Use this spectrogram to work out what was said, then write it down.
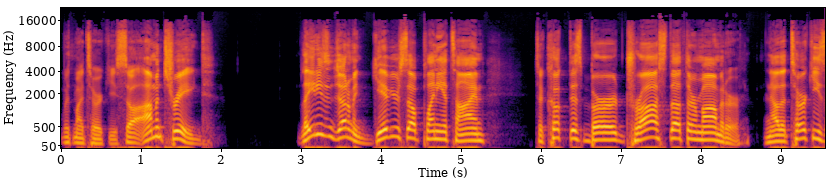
with my turkeys, so I'm intrigued. Ladies and gentlemen, give yourself plenty of time to cook this bird. Trust the thermometer. Now, the turkeys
